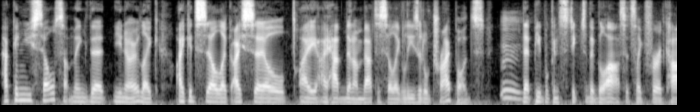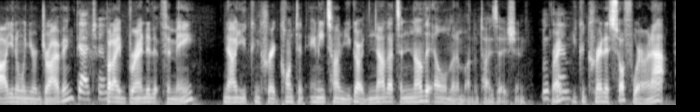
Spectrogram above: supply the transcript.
How can you sell something that you know, like I could sell, like I sell, I I have that I'm about to sell like these little tripods mm. that people can stick to the glass. It's like for a car, you know, when you're driving. Gotcha. But I branded it for me. Now you can create content anytime you go. Now that's another element of monetization, right? You could create a software, an app.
